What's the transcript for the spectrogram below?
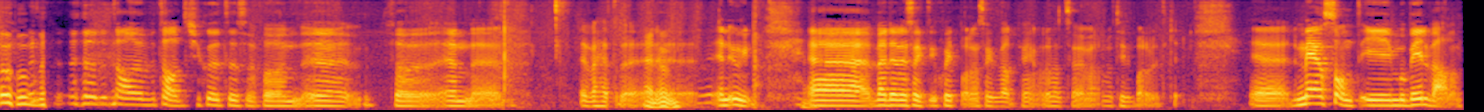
Boom! hur du tar betalt 27 000 för en, eh, för en vad heter det? En ugn. En ugn. Eh, men den är säkert skitbra. Den är säkert värd pengarna. Det var inte så jag menade. Jag tyckte bara det var lite kul. Eh, mer sånt i mobilvärlden.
